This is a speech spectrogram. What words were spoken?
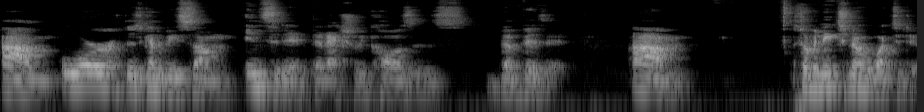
Um, or there's going to be some incident that actually causes the visit. Um, so we need to know what to do.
